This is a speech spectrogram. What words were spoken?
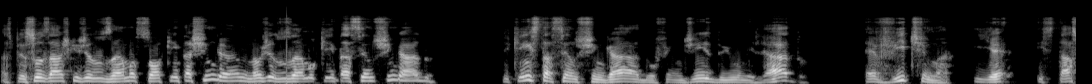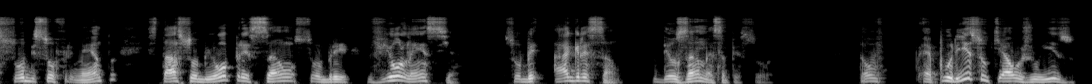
As pessoas acham que Jesus ama só quem está xingando, não Jesus ama quem está sendo xingado. E quem está sendo xingado, ofendido e humilhado é vítima e é, está sob sofrimento, está sob opressão, sobre violência sobre agressão. E Deus ama essa pessoa. Então, é por isso que há o juízo.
